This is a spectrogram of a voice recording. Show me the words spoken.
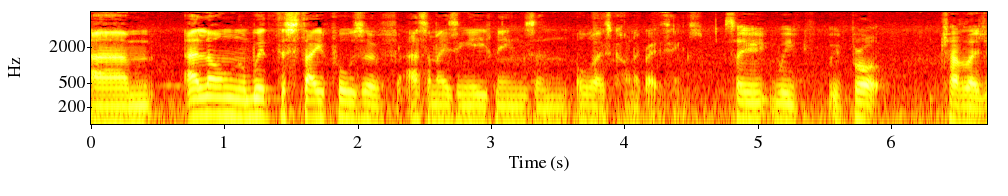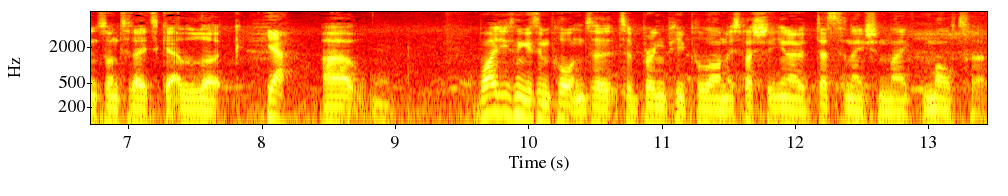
Um, along with the staples of AzAmazing Evenings and all those kind of great things. So we've we've brought travel agents on today to get a look. Yeah. Uh, why do you think it's important to, to bring people on, especially you know a destination like Malta?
